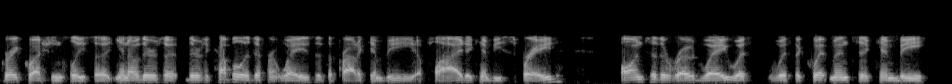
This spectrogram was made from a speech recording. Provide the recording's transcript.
Great questions, Lisa. You know, there's a there's a couple of different ways that the product can be applied. It can be sprayed onto the roadway with with equipment. It can be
